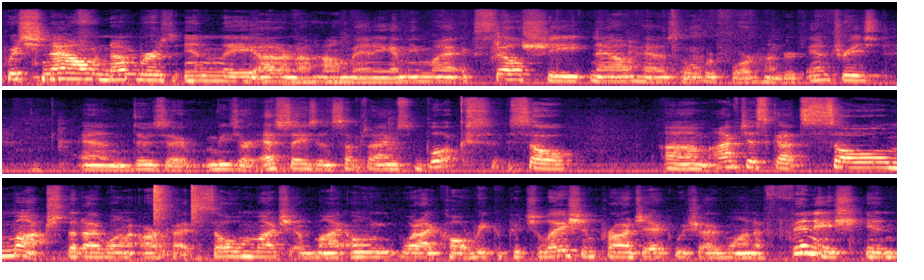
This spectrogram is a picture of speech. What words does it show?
which now numbers in the I don't know how many. I mean, my Excel sheet now has over 400 entries, and are these are essays and sometimes books. So um, I've just got so much that I want to archive, so much of my own what I call recapitulation project, which I want to finish in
